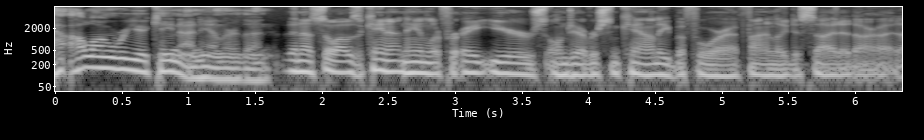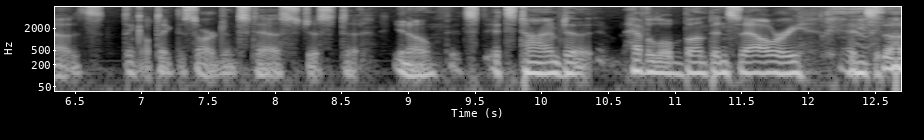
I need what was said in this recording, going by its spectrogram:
How long were you a canine handler then? Then I so I was a canine handler for eight years on Jefferson County before I finally decided, all right, I think I'll take the sergeant's test. Just to, you know, it's it's time to have a little bump in salary, and so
